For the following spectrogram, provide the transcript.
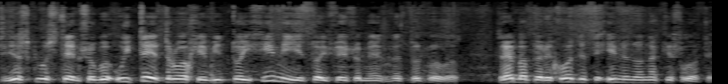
в зв'язку з тим, щоб уйти трохи від тої хімії, той, що ми застосовували, треба переходити іменно на кислоти.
